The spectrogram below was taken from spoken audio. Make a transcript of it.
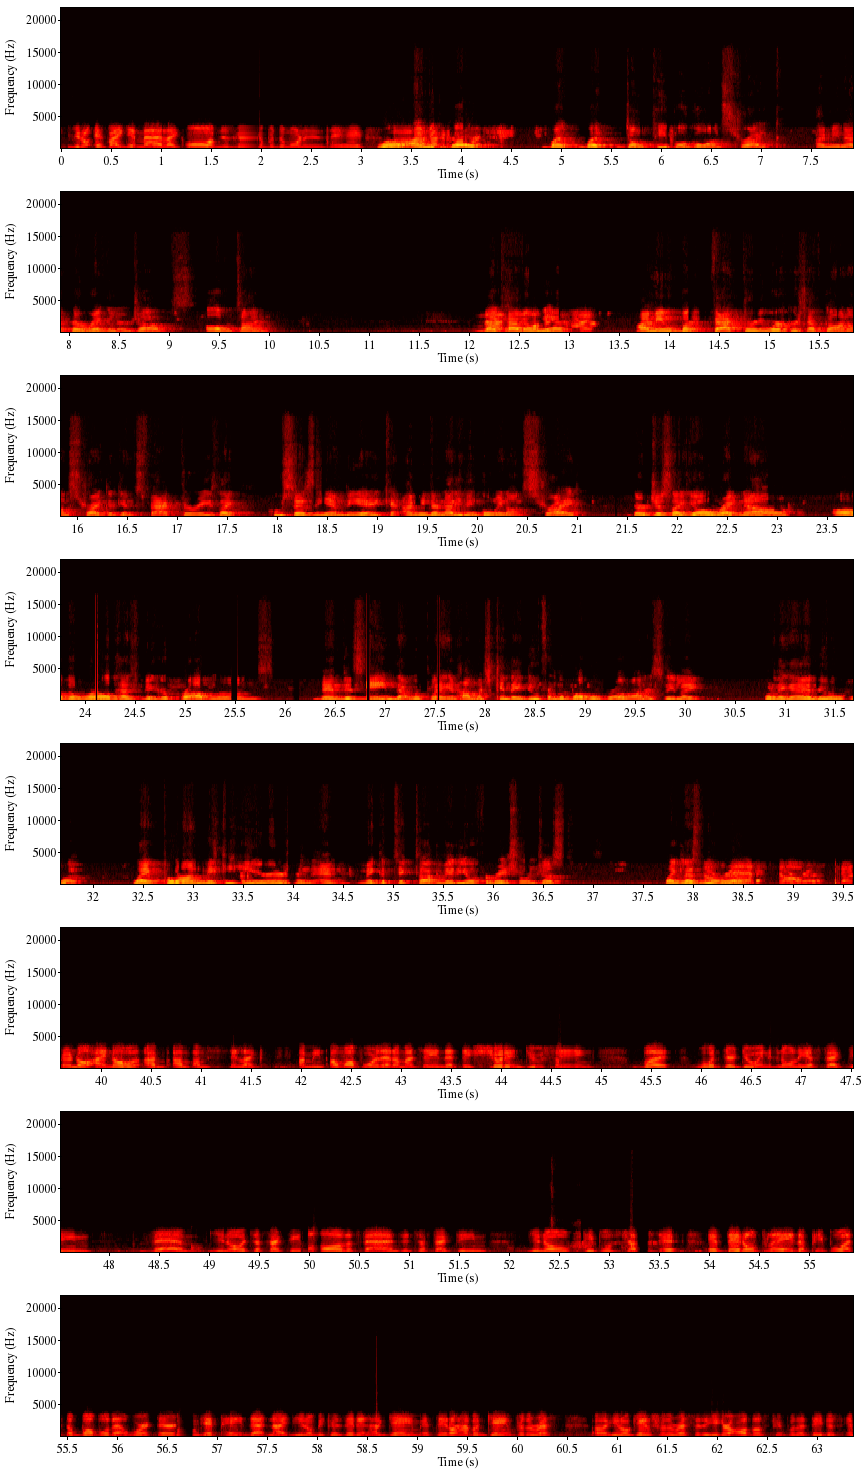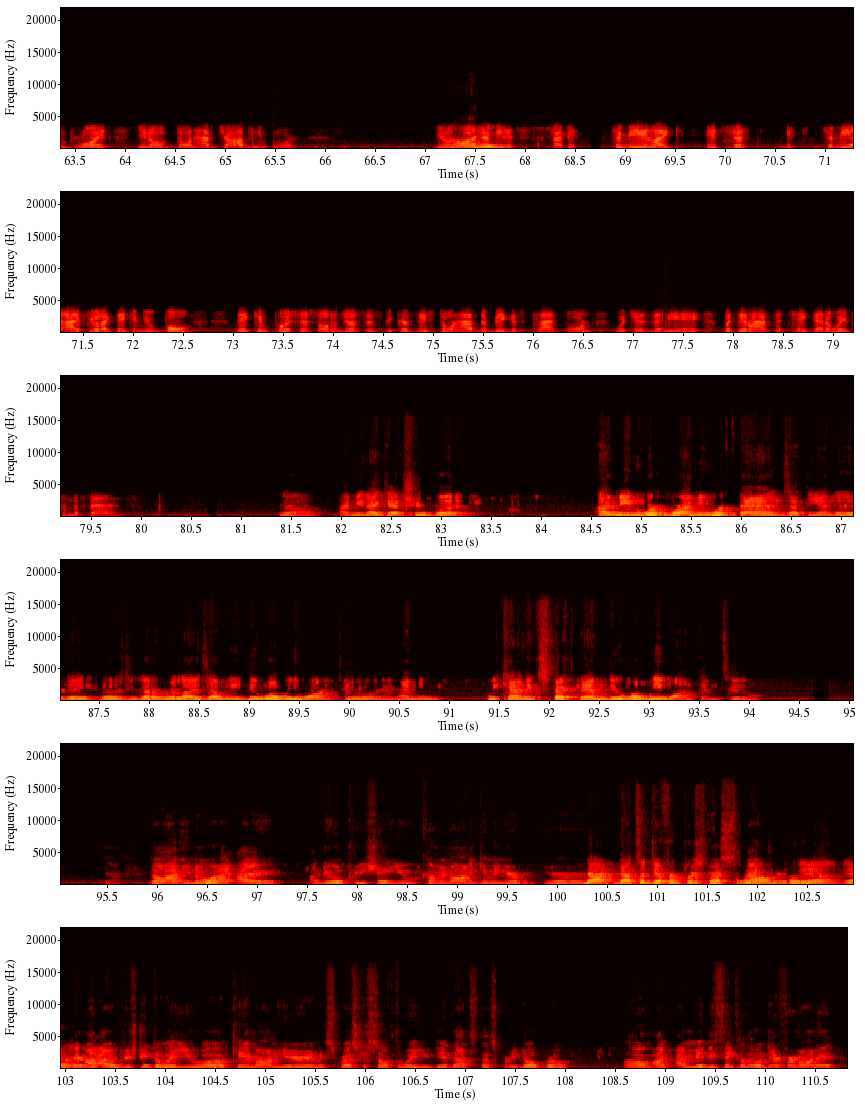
you know, if I get mad, like, oh, I'm just gonna wake up in the morning and say, hey, Well, uh, I I'm mean, no. to work today. But but don't people go on strike? I mean, at their regular jobs all the time. Not Like, haven't we had- time. I mean, but factory workers have gone on strike against factories. Like, who says the NBA can? I mean, they're not even going on strike. They're just like, yo, right now, uh, the world has bigger problems than this game that we're playing. How much can they do from the bubble, bro? Honestly, like, what are they gonna do? What, like, put on Mickey ears and and make a TikTok video for racial injustice? Like, let's No, be real. man. No, no, no, no. I know. I'm, I'm, I'm saying like, I mean, I'm all for that. I'm not saying that they shouldn't do something, but what they're doing isn't only affecting them. You know, it's affecting all the fans. It's affecting, you know, people's jobs. If, they don't play, the people at the bubble that work there don't get paid that night. You know, because they didn't have a game. If they don't have a game for the rest, uh, you know, games for the rest of the year, all those people that they just employed, you know, don't have jobs anymore. You know, No, so, I I, mean- mean, it's I mean to me like it's just to me I feel like they can do both. They can push their social justice because they still have the biggest platform, which is the NBA, but they don't have to take that away from the fans. Yeah, I mean, I get you, but I mean, we're we're I mean, we're fans at the end of the day because you got to realize that we do what we want to, and I mean, we can't expect them do what we want them to. Yeah. Though I, you know what, I, I I do appreciate you coming on and giving your your That that's a different perspective, perspective. So yeah, yeah. and I, I appreciate the way you uh, came on here and expressed yourself the way you did. That's that's pretty dope, bro. Um, I, I maybe think a little different on it,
